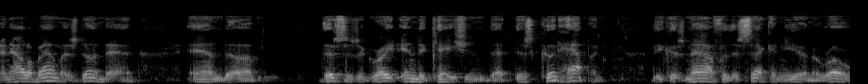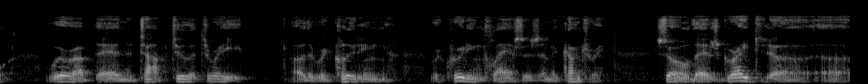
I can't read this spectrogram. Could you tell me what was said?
and Alabama has done that. And uh, this is a great indication that this could happen because now for the second year in a row, we're up there in the top two or three of the recruiting recruiting classes in the country. So there's great uh, uh,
